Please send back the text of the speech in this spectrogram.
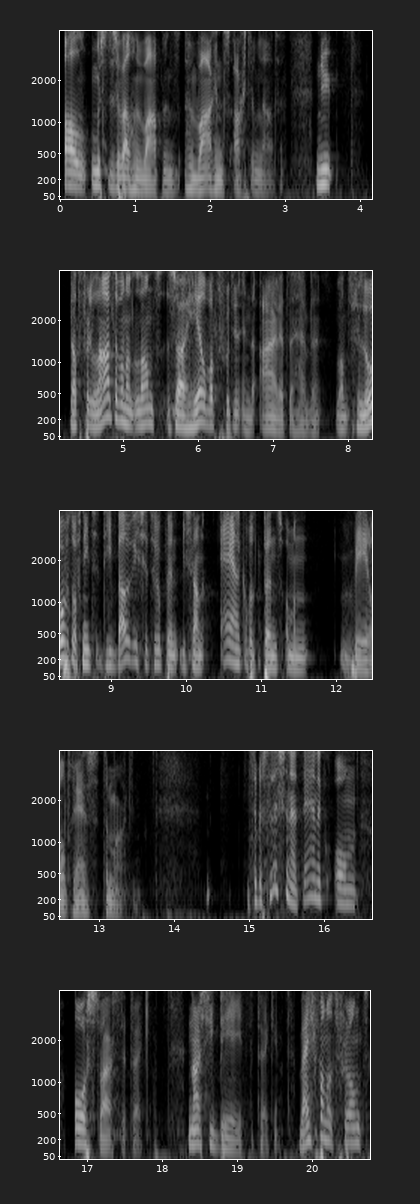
Al moesten ze wel hun, wapens, hun wagens achterlaten. Nu, dat verlaten van het land zou heel wat voeten in de aarde te hebben. Want geloof het of niet, die Belgische troepen die staan eigenlijk op het punt om een wereldreis te maken. Ze beslissen uiteindelijk om oostwaarts te trekken, naar Siberië te trekken, weg van het front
